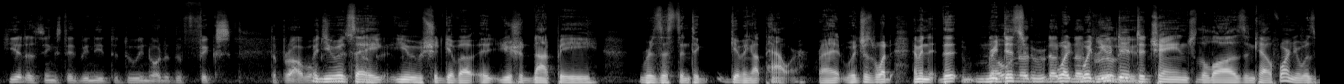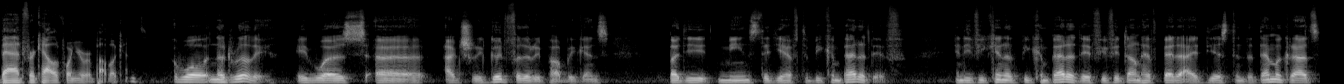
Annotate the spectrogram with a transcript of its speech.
here are the things that we need to do in order to fix the problem. But you would say country. you should give up. You should not be resistant to giving up power, right? Which is what I mean. The redis- not- not- what not what you did to change the laws in California was bad for California Republicans. Well, not really. It was uh, actually good for the Republicans, but it means that you have to be competitive. And if you cannot be competitive, if you don't have better ideas than the Democrats,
